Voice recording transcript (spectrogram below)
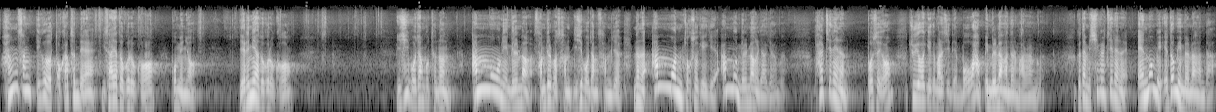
항상 이거 똑같은데 이사야도 그렇고 보면요. 예레미야도 그렇고 25장부터는 암몬의 멸망 3절 봐 25장 3절 너는 암몬 족속에게 암몬 멸망을 이야기하는 거예요. 8절에는 보세요. 주여가 이렇게 말하시되 모압이 멸망한다는 말을 하는 거예요. 그 다음에 11절에는 에돔이, 에돔이 멸망한다.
